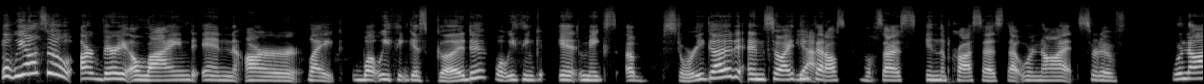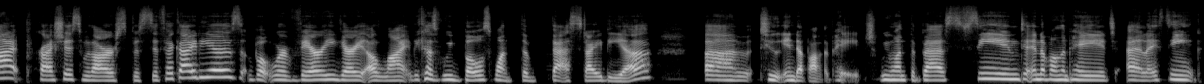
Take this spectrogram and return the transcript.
But we also are very aligned in our like what we think is good, what we think it makes a story good. And so I think yeah. that also helps us in the process that we're not sort of we're not precious with our specific ideas, but we're very, very aligned because we both want the best idea um to end up on the page. We want the best scene to end up on the page. And I think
